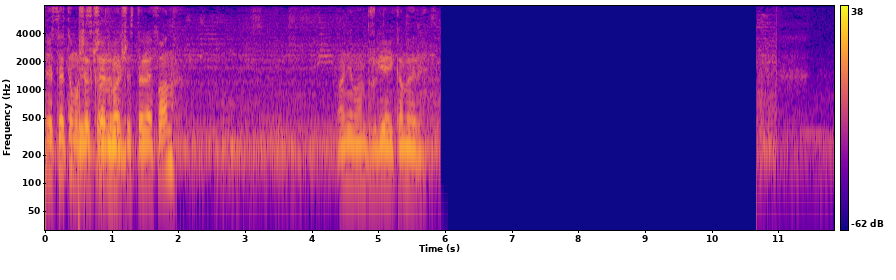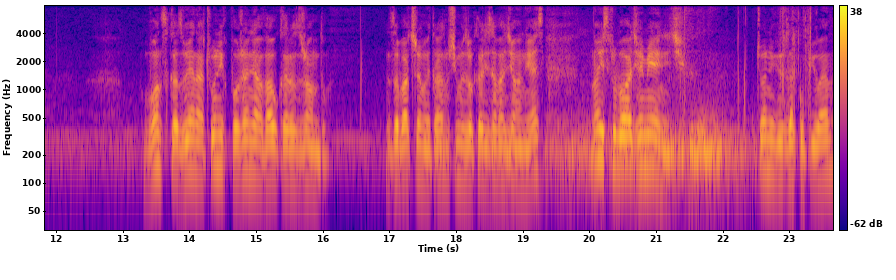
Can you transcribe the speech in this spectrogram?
Niestety muszę przerwać przez telefon a nie mam drugiej kamery. Błąd wskazuje na czujnik położenia wałka rozrządu. Zobaczymy, teraz musimy zlokalizować gdzie on jest. No i spróbować wymienić. Czujnik już zakupiłem.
